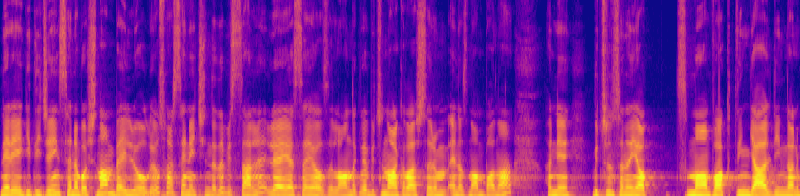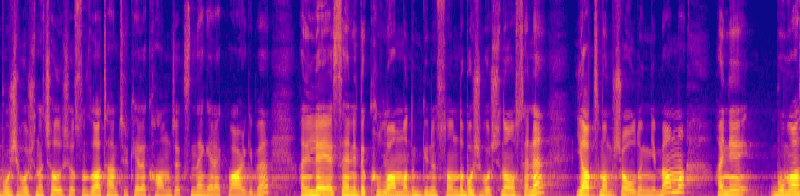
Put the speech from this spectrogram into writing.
nereye gideceğin sene başından belli oluyor. Sonra sene içinde de biz seninle LYS'ye hazırlandık ve bütün arkadaşlarım en azından bana hani bütün sene yatma vaktin geldiğinde hani boşu boşuna çalışıyorsun. Zaten Türkiye'de kalmayacaksın. Ne gerek var gibi. Hani LYS'ni de kullanmadın günün sonunda. Boşu boşuna o sene yatmamış oldun gibi. Ama hani bu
